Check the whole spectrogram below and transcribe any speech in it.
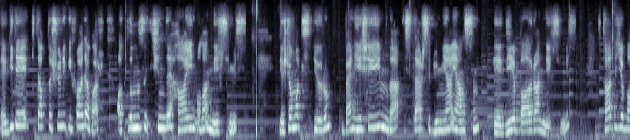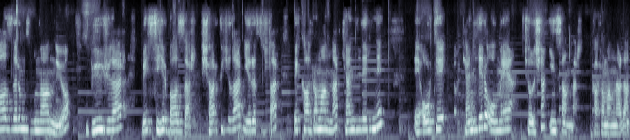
E, bir de kitapta şöyle bir ifade var. Aklımızın içinde hain olan nefsimiz. Yaşamak istiyorum, ben yaşayayım da isterse dünya yansın e, diye bağıran nefsimiz. Sadece bazılarımız bunu anlıyor. Büyücüler ve sihirbazlar, şarkıcılar, yaratıcılar ve kahramanlar kendilerini e, ortaya kendileri olmaya çalışan insanlar. kahramanlardan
